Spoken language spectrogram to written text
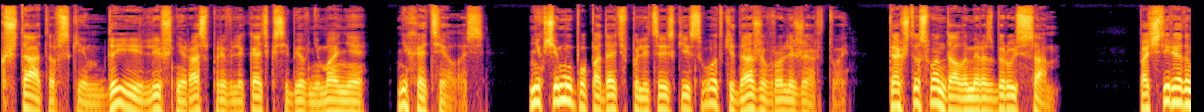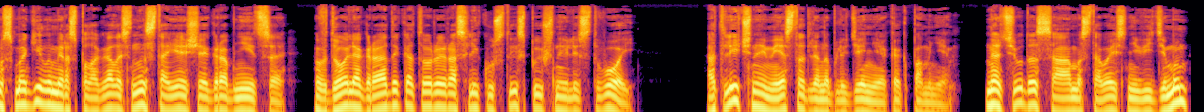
к штатовским, да и лишний раз привлекать к себе внимание не хотелось. Ни к чему попадать в полицейские сводки даже в роли жертвы. Так что с вандалами разберусь сам. Почти рядом с могилами располагалась настоящая гробница, вдоль ограды которой росли кусты с пышной листвой — Отличное место для наблюдения, как по мне. Отсюда сам, оставаясь невидимым,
